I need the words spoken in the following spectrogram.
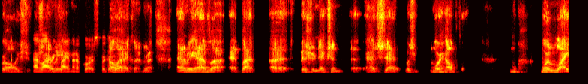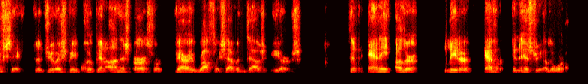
we're always Jewish. And Larry and of course. But go Larry Klayman, right? And we have, uh, but uh, Mr. Nixon uh, has said was more helpful, more life saving the Jewish people who've been on this earth for very roughly seven thousand years than any other leader ever in the history of the world.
